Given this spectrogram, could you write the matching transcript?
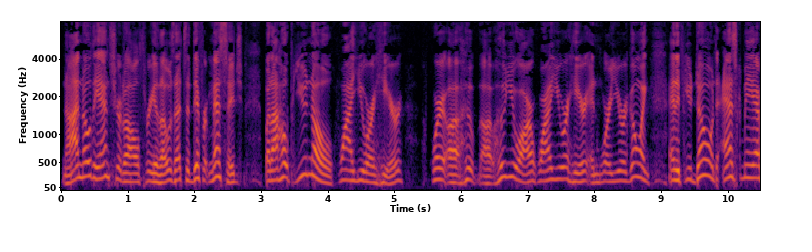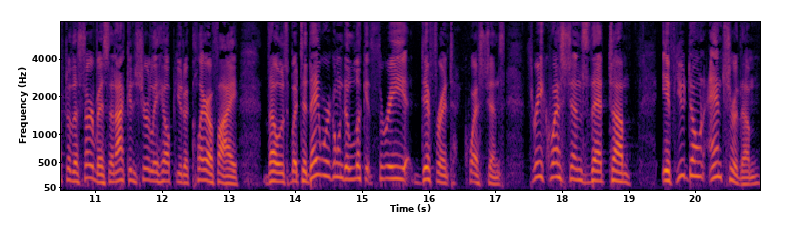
Now, I know the answer to all three of those. That's a different message, but I hope you know why you are here, where, uh, who, uh, who you are, why you are here, and where you are going. And if you don't, ask me after the service, and I can surely help you to clarify those. But today we're going to look at three different questions. Three questions that, um, if you don't answer them,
